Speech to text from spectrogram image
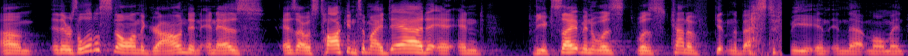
Um, there was a little snow on the ground, and, and as, as I was talking to my dad, and, and the excitement was, was kind of getting the best of me in, in that moment,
